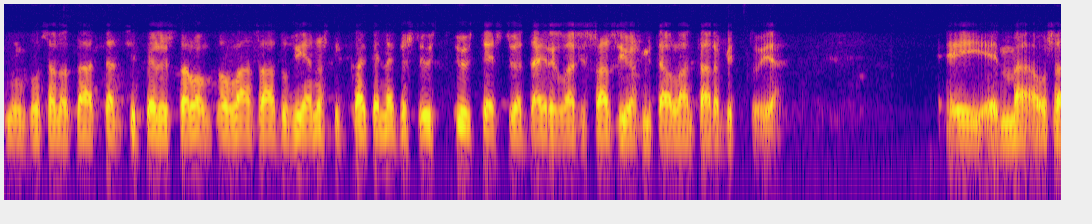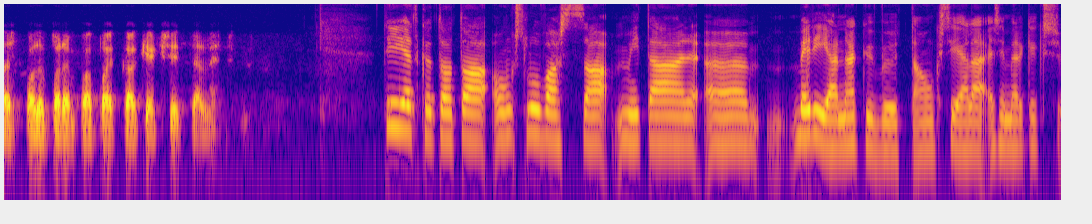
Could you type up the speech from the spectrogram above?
niin kuin sanotaan, että Sipeliustalolla ollaan saatu hienosti kaiken näköistä yhteistyötä erilaisissa asioissa, mitä ollaan tarvittu ja ei, en mä osaisi paljon parempaa paikkaa keksiä tälle. Tiedätkö, tota, onko luvassa mitään ö, median näkyvyyttä? Onko siellä esimerkiksi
